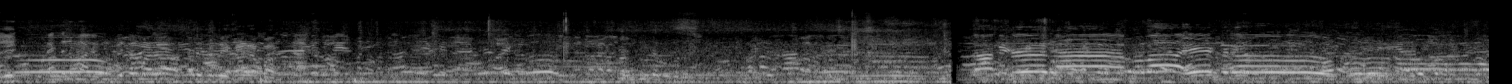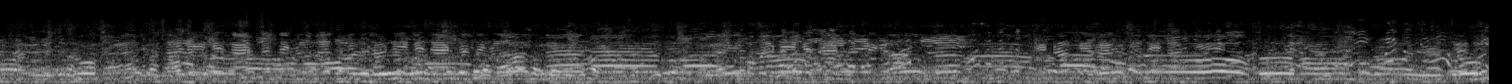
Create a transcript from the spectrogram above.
ਇੱਧਰ ਮਾਰੋ ਇੱਧਰ ਮਾਰਿਆ ਤੁਹਾਡੇ ਕੋਲ ਦੇਖਾਂਗੇ ਆਪਾਂ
